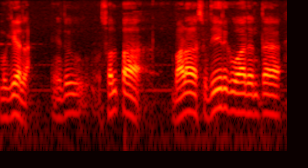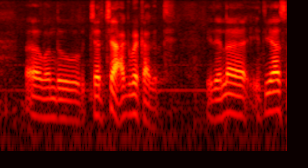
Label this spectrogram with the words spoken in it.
ಮುಗಿಯಲ್ಲ. ಇದು ಸ್ವಲ್ಪ ಭಾಳ ಸುದೀರ್ಘವಾದಂಥ ಒಂದು ಚರ್ಚೆ ಆಗಬೇಕಾಗತ್ತೆ. ಇದೆಲ್ಲ ಇತಿಹಾಸ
